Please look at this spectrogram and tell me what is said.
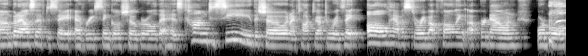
Um, but I also have to say, every single showgirl that has come to see the show, and I've talked to afterwards, they all have a story about falling up or down or both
